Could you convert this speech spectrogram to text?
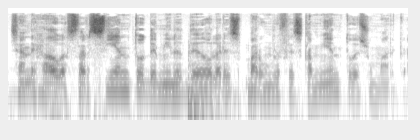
se han dejado gastar cientos de miles de dólares para un refrescamiento de su marca.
